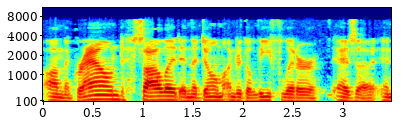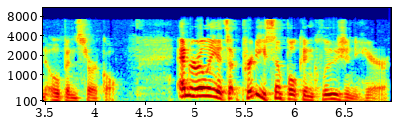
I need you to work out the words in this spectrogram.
on the ground, solid, and the dome under the leaf litter as a, an open circle. And really, it's a pretty simple conclusion here.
